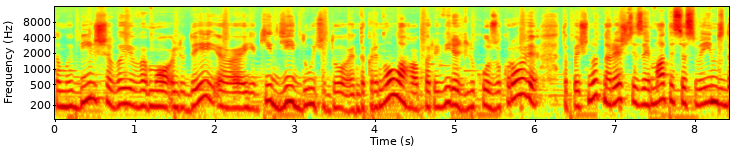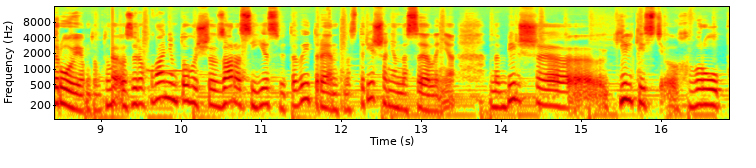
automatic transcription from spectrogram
то ми більше виявимо людей, е, які дійдуть до ендокринолога, перевірять глюкозу крові та почнуть нарешті займатися своїм здоров'ям. Тобто, з урахуванням того, що зараз є світовий тренд на старішання населення, на більше е, кількість е, хвороб.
